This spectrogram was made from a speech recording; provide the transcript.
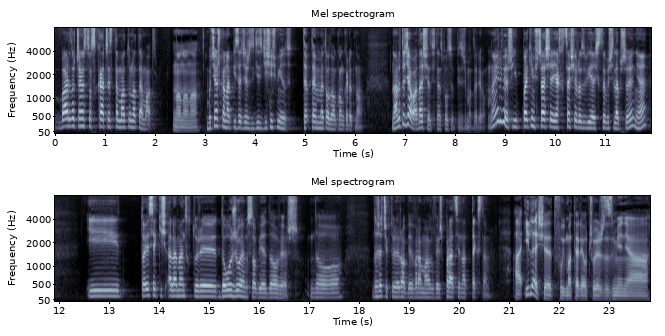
bardzo często skacze z tematu na temat. No, no, no. Bo ciężko napisać, że jest 10 minut te, tę metodą konkretną. No ale to działa, da się w ten sposób pisać materiał. No i wiesz, i po jakimś czasie ja chcę się rozwijać, chcę być lepszy, nie? I to jest jakiś element, który dołożyłem sobie do, wiesz, do, do rzeczy, które robię w ramach, wiesz, pracy nad tekstem. A ile się twój materiał czujesz, zmienia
